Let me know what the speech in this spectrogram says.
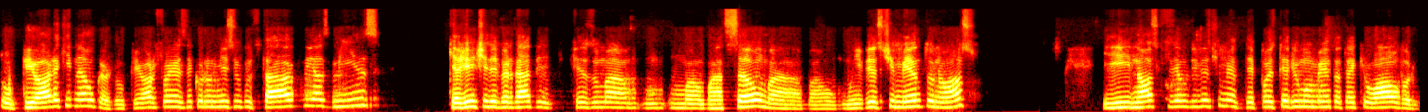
O pior é que não, cara. O pior foi as economias do Gustavo e as minhas, que a gente, de verdade, fez uma, uma, uma ação, uma, uma, um investimento nosso, e nós fizemos investimento. Depois teve um momento até que o Álvaro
